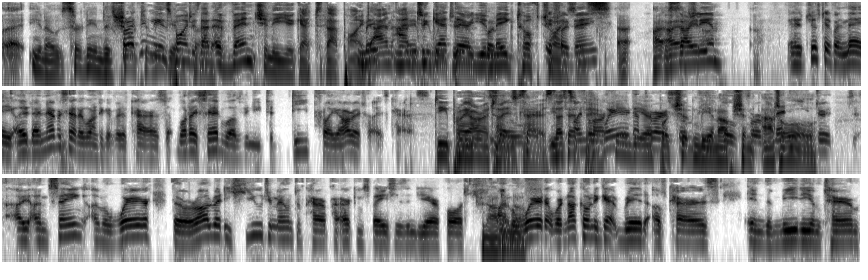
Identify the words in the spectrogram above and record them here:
uh, you know, certainly in the short. But I think his point term. is that eventually you get to that point, maybe, and, and to get do, there, you make tough choices. Uh, I, I, Sorry, Liam. Uh, just if I may, I, I, never said I want to get rid of cars. What I said was we need to deprioritize cars. Deprioritize so, cars. That's said parking in the airport shouldn't be an option at many, all. I, am saying I'm aware there are already huge amount of car parking spaces in the airport. Not I'm enough. aware that we're not going to get rid of cars in the medium term.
